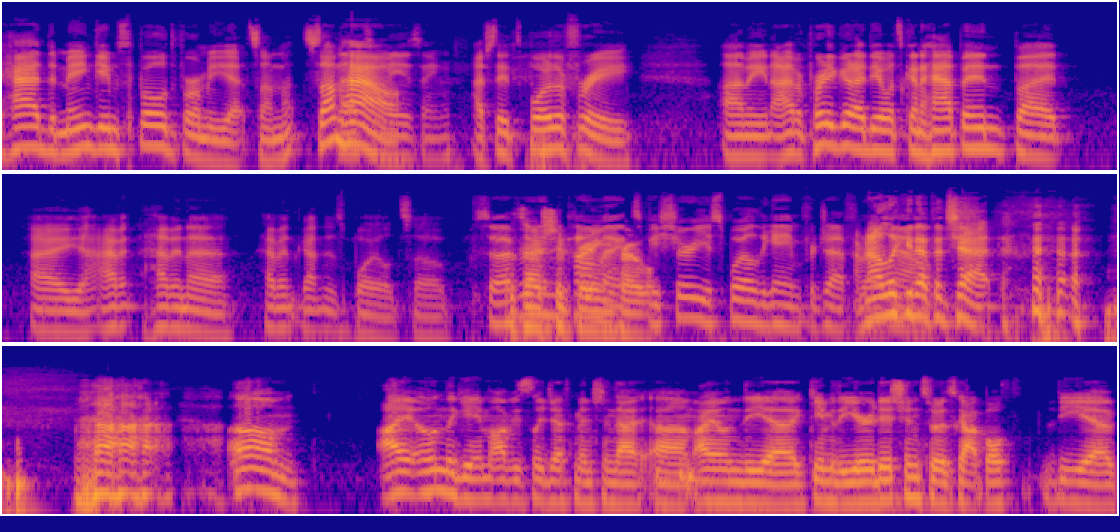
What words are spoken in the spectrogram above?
had the main game spoiled for me yet. Some somehow. I've stayed spoiler free. I mean, I have a pretty good idea what's going to happen, but I haven't haven't uh, haven't gotten it spoiled. So So That's everyone in actually the pretty comments, incredible. be sure you spoil the game for Jeff. I'm right not looking now. at the chat. um, I own the game. Obviously, Jeff mentioned that. Um, I own the uh, Game of the Year edition, so it's got both the uh,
